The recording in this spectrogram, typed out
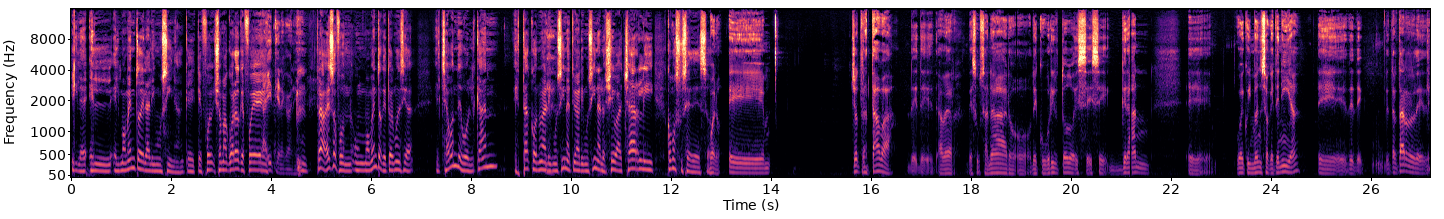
Y la- el, el momento de la limusina, que, que fue, yo me acuerdo que fue. Y ahí tiene que venir. Claro, eso fue un, un momento que todo el mundo decía, el chabón de Volcán está con una limusina, tiene una limusina, lo lleva a Charlie. ¿Cómo sucede eso? Bueno, eh, yo trataba de, de, a ver, de subsanar o, de cubrir todo ese, ese gran eh, hueco inmenso que tenía, eh, de, de- tratar de,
